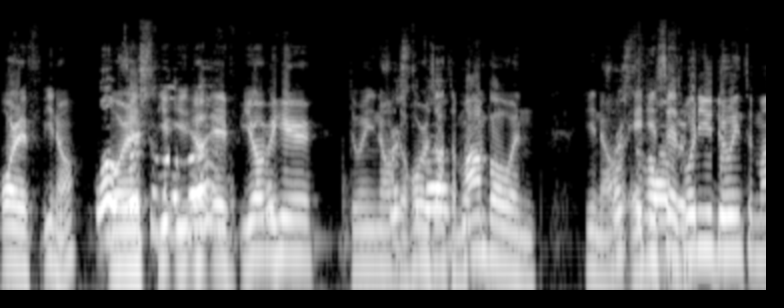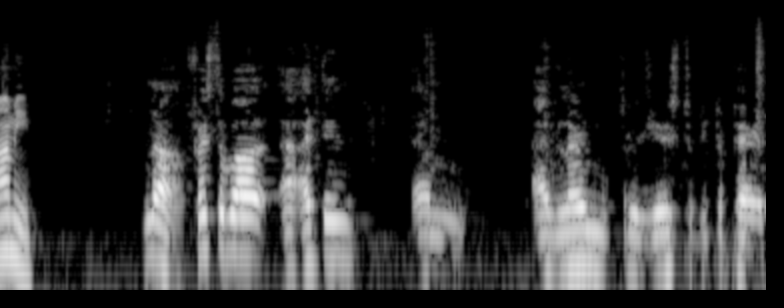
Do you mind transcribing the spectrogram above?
Or if you know, Well, or if you, all, you uh, if you're over here doing you know the all, horizontal the- mambo and you know, of all, says, "What are you doing to mommy?" no. First of all, I, I think um, I've learned through the years to be prepared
